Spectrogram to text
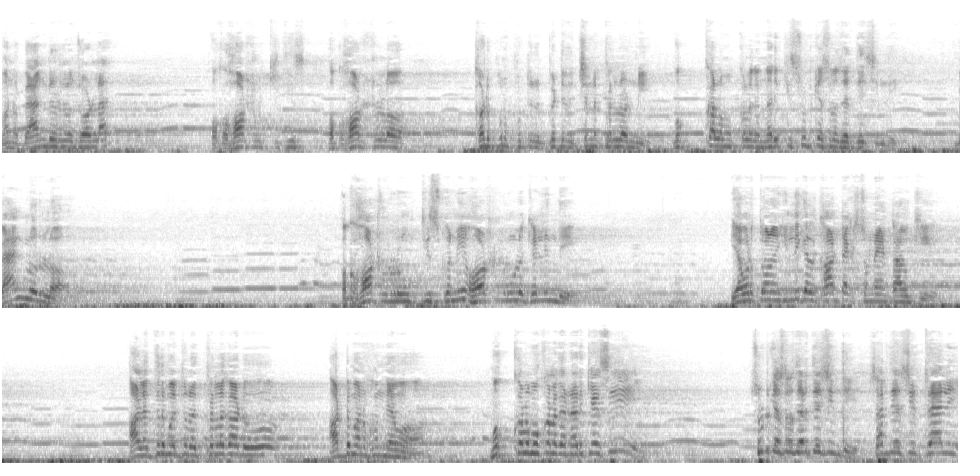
మన బెంగళూరులో చూడలా? ఒక హోటల్కి తీసు ఒక హోటల్లో కడుపును పుట్టిన పెట్టిన చిన్న పిల్లోడిని ముక్కలు ముక్కలుగా నరికి సూట్ కేసులో సర్దేసింది. బెంగళూరులో ఒక హోటల్ రూమ్ తీసుకొని హోటల్ రూమ్లోకి వెళ్ళింది. ఎవరితోనో ఇల్లీగల్ కాంటాక్ట్స్ ఉన్నాయంట ఆమెకి. వాళ్ళిద్దరి మధ్యలో పిల్లగాడు అడ్డం అనుకుందేమో ముక్కలు ముక్కలుగా నరికేసి కేసులో సరిచేసింది. సరిచేసి ట్రాలీ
